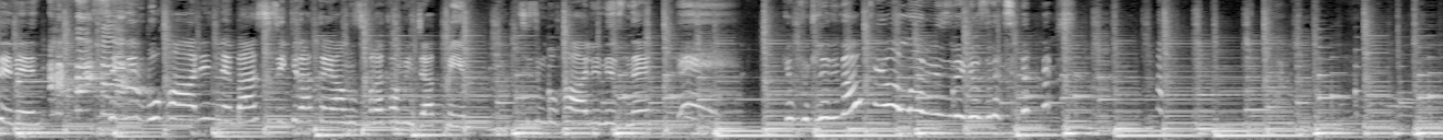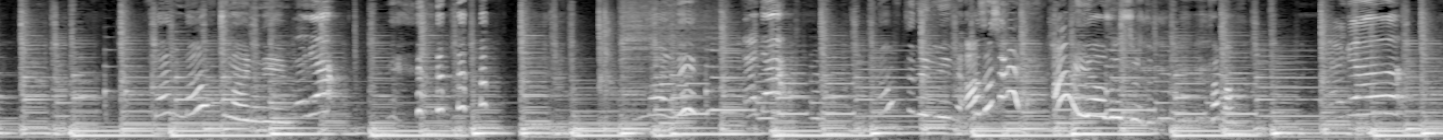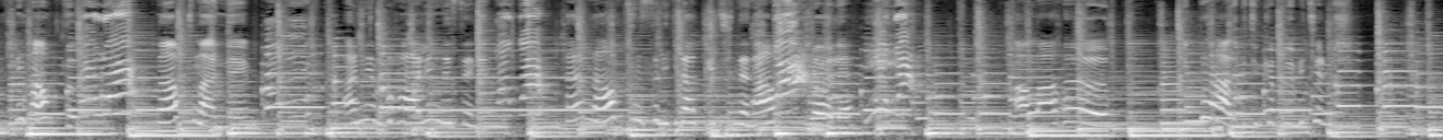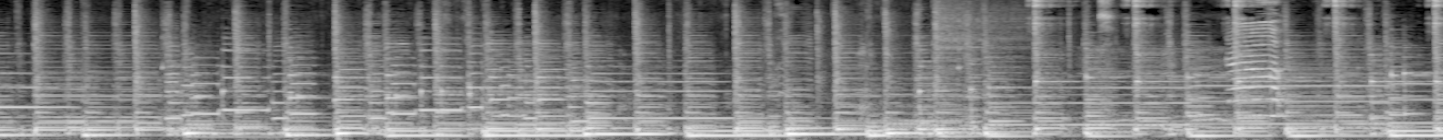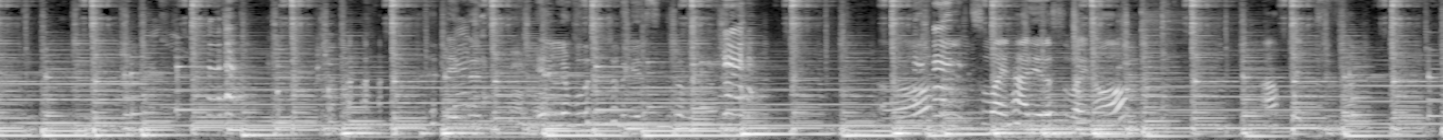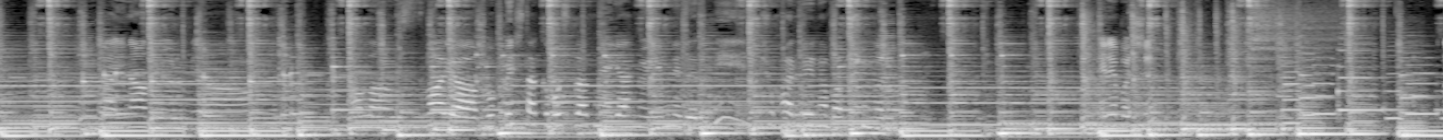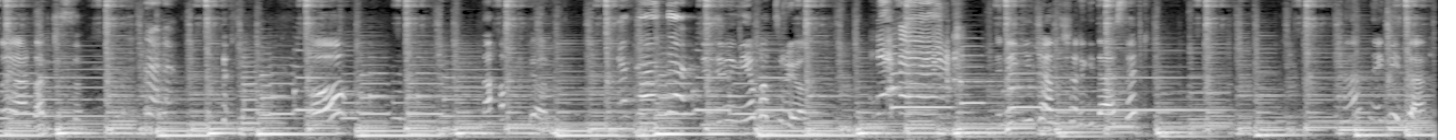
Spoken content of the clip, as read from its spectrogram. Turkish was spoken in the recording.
senin. Senin bu halinle ben sizi iki dakika yalnız bırakamayacak mıyım? Sizin bu haliniz ne? Köpükleri ne yapıyor Allah yüzüne gözüne sevmiş. dakika içinde? Ne yaptın böyle? Allah'ım. Gitti herhalde bütün köpüğü bitirmiş. Eline, eline bulaşınca her yere sıvayın. Hop. Aferin size. Ya inanmıyorum ya. Allah'ım siz var ya bu 5 dakika boş bırakmaya gelmiyor yemin ederim. Hii, Şu hallerine bak şunların. Elebaşı. Bu da yardakçısı. Oh. Ne yapıyorsun? Cicini niye batırıyorsun? E ne giyeceksin dışarı Bir daha sır. Ha, ne güzel.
